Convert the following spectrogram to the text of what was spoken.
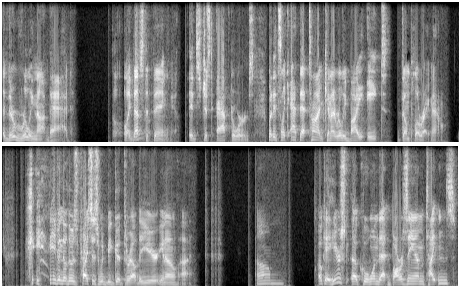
they're really not bad. Like that's the thing. It's just afterwards. But it's like at that time, can I really buy eight Gunpla right now? Even though those prices would be good throughout the year, you know. I, um. Okay, here's a cool one that Barzam Titans.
